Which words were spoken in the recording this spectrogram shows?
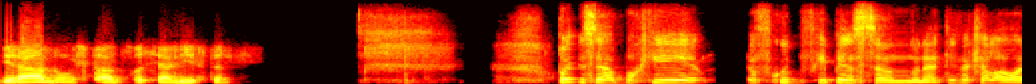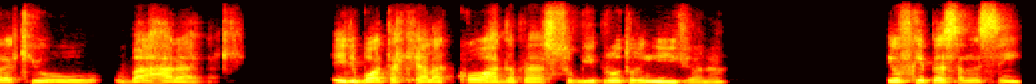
virado um Estado socialista. Pois é, porque eu fiquei pensando, né? Teve aquela hora que o, o Baharak ele bota aquela corda para subir para outro nível, né? Eu fiquei pensando assim,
